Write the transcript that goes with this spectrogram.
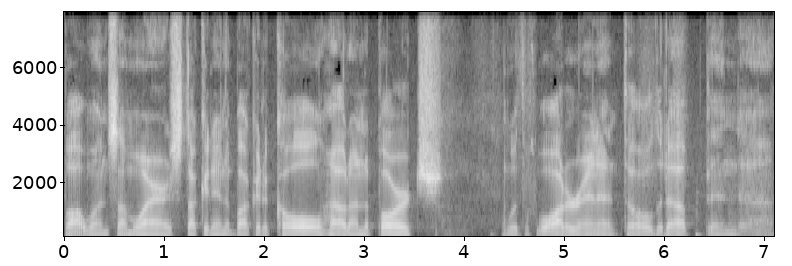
bought one somewhere, stuck it in a bucket of coal out on the porch with water in it to hold it up, and uh,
